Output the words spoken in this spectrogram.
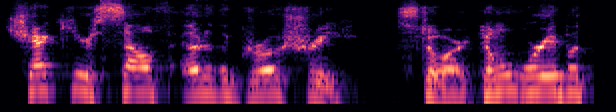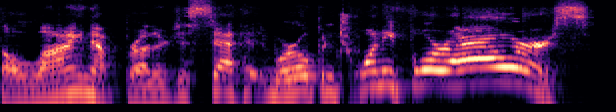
Check yourself out of the grocery store. Don't worry about the lineup, brother. Just Seth, we're open 24 hours.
